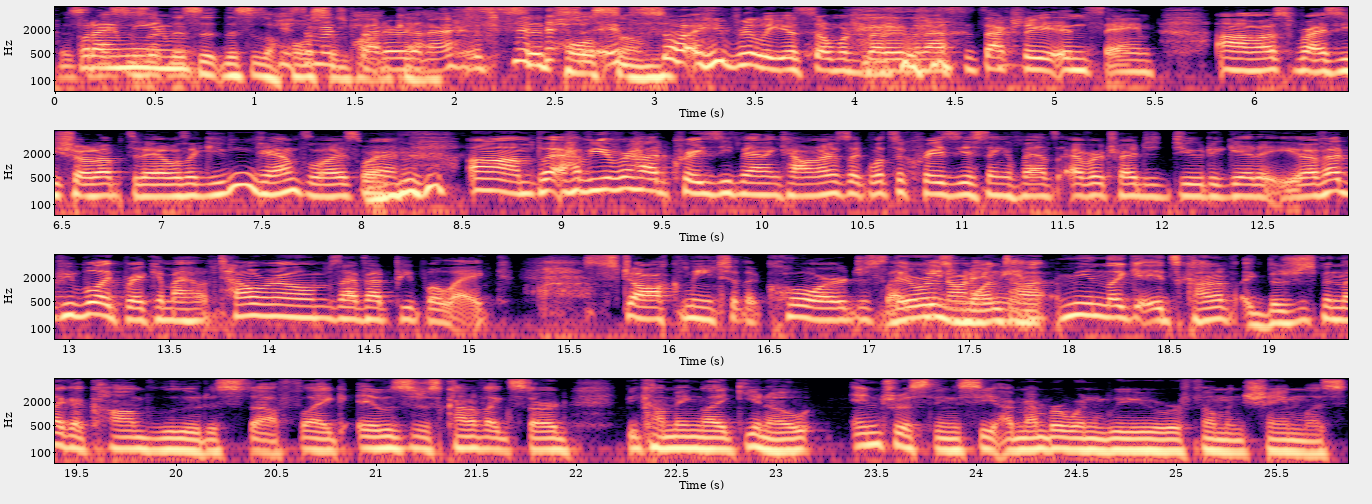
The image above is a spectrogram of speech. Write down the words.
This, but this I is a- mean, this is this is a He's so much better than us. it's, it's, wholesome. it's so, he really is so much better than us. It's actually insane. Um, I was surprised he showed up today. I was like, you can cancel, I swear. um, but have you ever had crazy fan encounters? Like, what's the craziest thing a fan's ever tried to do to get at you? I've had people like break in my hotel rooms. I've had people like stalk me to the core. Just like there was you know one what I mean? time. I mean, like it's kind of like there's just been like a convoluted of stuff. Like it was just kind of like started becoming like you know interesting to see. I remember when we were filming Shameless,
